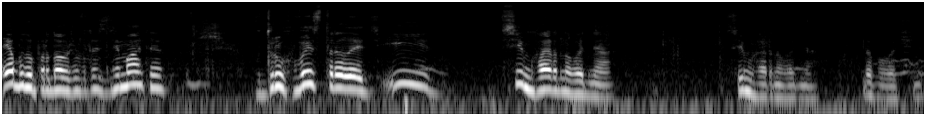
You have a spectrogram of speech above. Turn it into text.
Я буду продовжувати знімати. Вдруг вистрелить і всім гарного дня. Всім гарного дня. До побачення.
